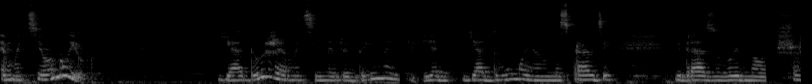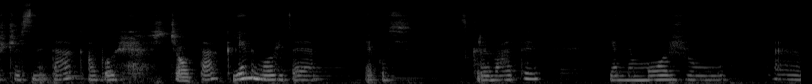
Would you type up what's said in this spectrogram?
емоціоную. Я дуже емоційна людина. Я, я думаю, насправді відразу видно, що щось не так, або що так. Я не можу це якось скривати, я не можу е,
